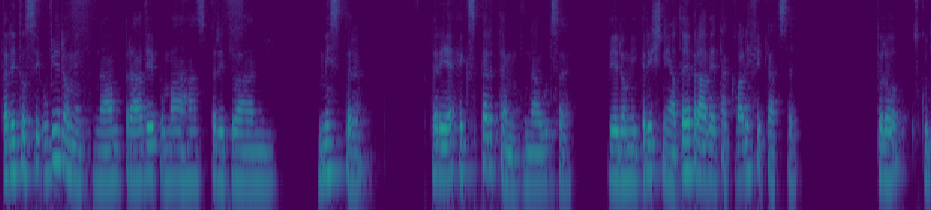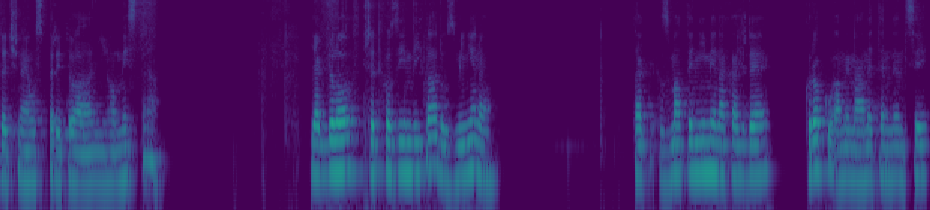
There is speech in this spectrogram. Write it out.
tady to si uvědomit nám právě pomáhá spirituální mistr, který je expertem v nauce vědomí Krišny. A to je právě ta kvalifikace pro skutečného spirituálního mistra. Jak bylo v předchozím výkladu zmíněno, tak zmatením je na každé kroku a my máme tendenci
